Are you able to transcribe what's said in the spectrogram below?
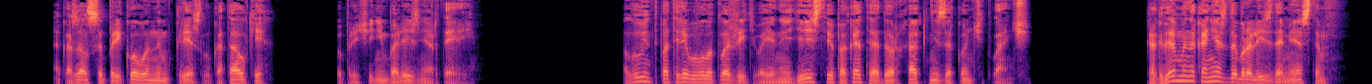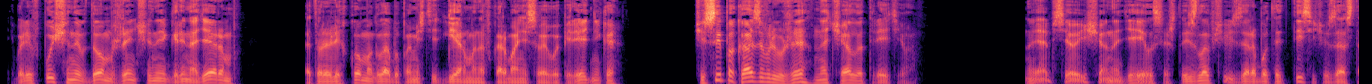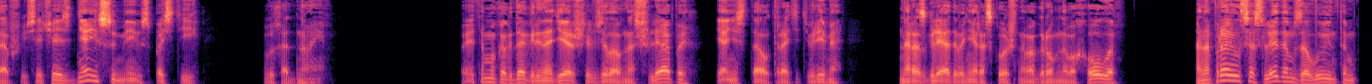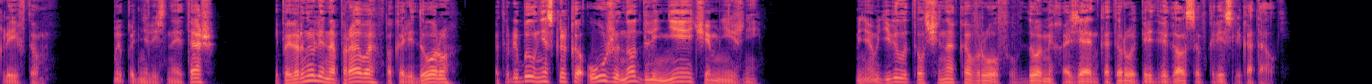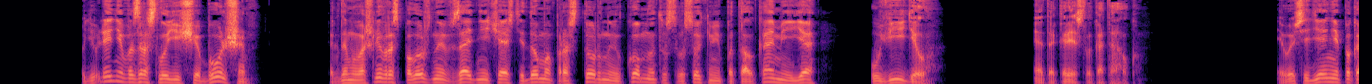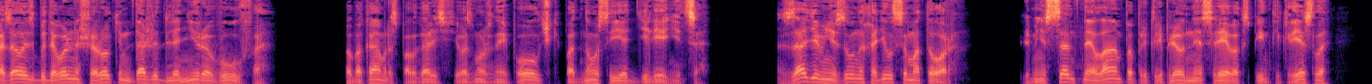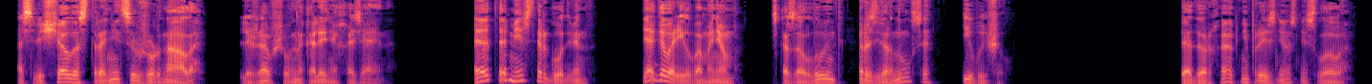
оказался прикованным к креслу каталки по причине болезни артерий. Луинд потребовал отложить военные действия, пока Теодор Хак не закончит ланч. Когда мы, наконец, добрались до места и были впущены в дом женщиной-гренадером, которая легко могла бы поместить Германа в кармане своего передника, часы показывали уже начало третьего. Но я все еще надеялся, что изловчусь заработать тысячу за оставшуюся часть дня и сумею спасти выходной. Поэтому, когда гренадерша взяла у нас шляпы, я не стал тратить время на разглядывание роскошного огромного холла, а направился следом за Луинтом к лифту. Мы поднялись на этаж и повернули направо по коридору, который был несколько уже, но длиннее, чем нижний. Меня удивила толщина ковров в доме, хозяин которого передвигался в кресле каталки. Удивление возросло еще больше, когда мы вошли в расположенную в задней части дома просторную комнату с высокими потолками, я увидел это кресло-каталку. Его сиденье показалось бы довольно широким даже для Нира Вулфа. По бокам располагались всевозможные полочки, подносы и отделенница. Сзади внизу находился мотор. Люминесцентная лампа, прикрепленная слева к спинке кресла, освещала страницы журнала, лежавшего на коленях хозяина. «Это мистер Гудвин», я говорил вам о нем», — сказал Луинд, развернулся и вышел. Теодор Хак не произнес ни слова.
